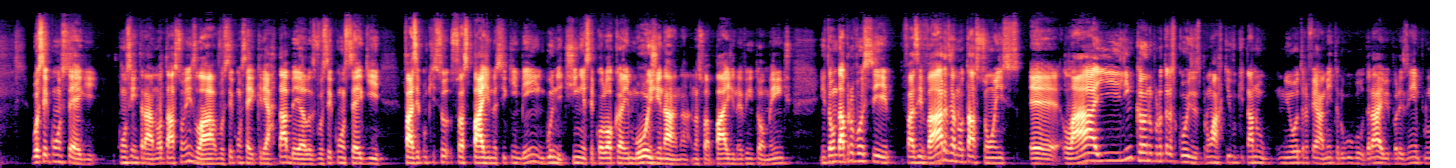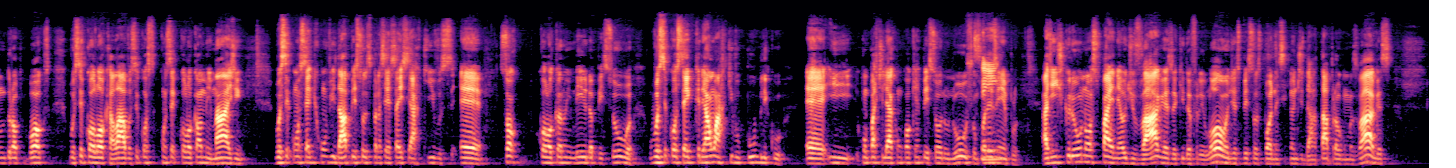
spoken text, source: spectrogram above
você consegue concentrar anotações lá, você consegue criar tabelas, você consegue fazer com que su suas páginas fiquem bem bonitinhas, você coloca emoji na, na, na sua página, eventualmente. Então dá para você fazer várias anotações é, lá e linkando para outras coisas, para um arquivo que está em outra ferramenta, no Google Drive, por exemplo, no Dropbox, você coloca lá, você cons consegue colocar uma imagem, você consegue convidar pessoas para acessar esse arquivo é, só colocando o e-mail da pessoa, você consegue criar um arquivo público é, e compartilhar com qualquer pessoa no Notion, Sim. por exemplo. A gente criou o nosso painel de vagas aqui da Freeló, onde as pessoas podem se candidatar para algumas vagas,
